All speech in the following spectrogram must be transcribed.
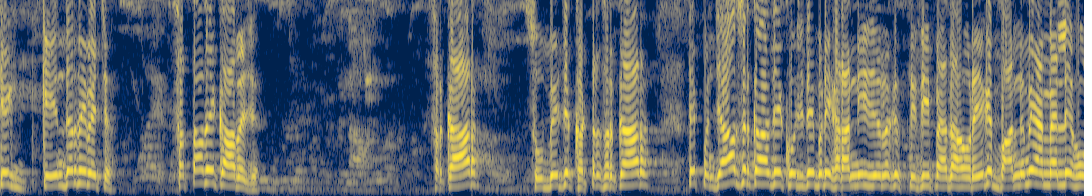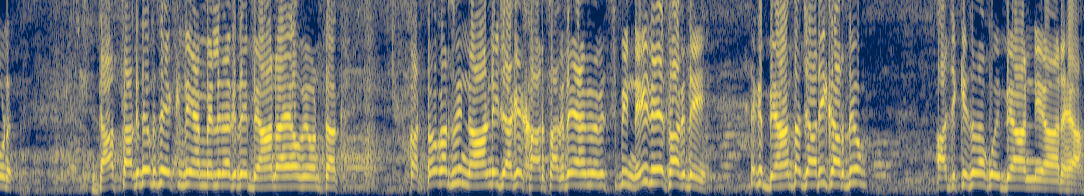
ਕਿ ਕੇਂਦਰ ਦੇ ਵਿੱਚ ਸੱਤਾ ਦੇ ਕਾਬਜ ਸਰਕਾਰ ਸੂਬੇ 'ਚ ਖੱਟਰ ਸਰਕਾਰ ਤੇ ਪੰਜਾਬ ਸਰਕਾਰ ਦੇ ਖੋਜ ਤੇ ਬੜੀ ਹੈਰਾਨੀਜਨਕ ਸਥਿਤੀ ਪੈਦਾ ਹੋ ਰਹੀ ਹੈ ਕਿ 92 ਐਮਐਲਏ ਹੋਣ। ਦੱਸ ਸਕਦੇ ਹੋ ਕਿਸੇ ਇੱਕ ਵੀ ਐਮਐਲਏ ਦਾ ਕਿਤੇ ਬਿਆਨ ਆਇਆ ਹੋਵੇ ਹੁਣ ਤੱਕ? ਘੱਟੋ ਘੱਟ ਤੁਸੀਂ ਨਾਲ ਨਹੀਂ ਜਾ ਕੇ ਖੜ ਸਕਦੇ ਐਮਐਸਪੀ ਨਹੀਂ ਦੇ ਸਕਦੇ। ਇੱਕ ਬਿਆਨ ਤਾਂ ਜਾਰੀ ਕਰ ਦਿਓ। ਅੱਜ ਕਿਸੇ ਦਾ ਕੋਈ ਬਿਆਨ ਨਹੀਂ ਆ ਰਿਹਾ।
